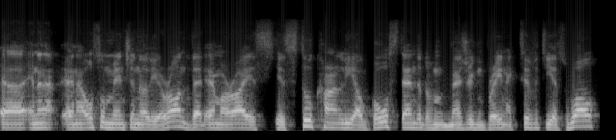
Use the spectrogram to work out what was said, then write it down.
uh, and, I, and I also mentioned earlier on that MRI is, is still currently our gold standard of measuring brain activity as well.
